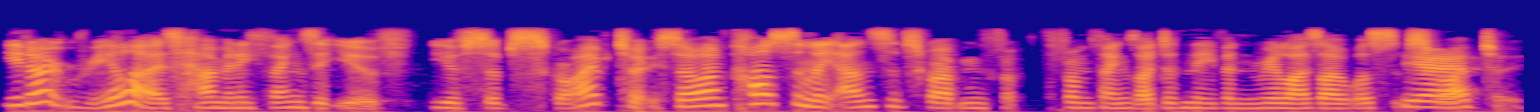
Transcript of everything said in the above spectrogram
you don't realize how many things that you've you've subscribed to. So I'm constantly unsubscribing from, from things I didn't even realize I was subscribed to.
